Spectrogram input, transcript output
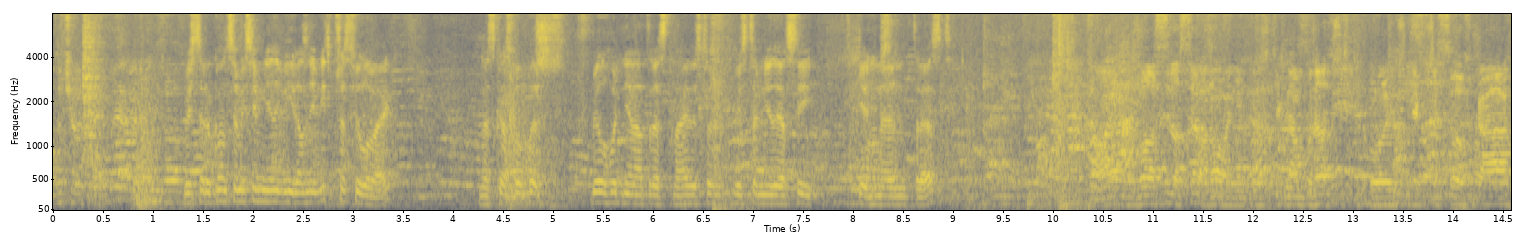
otočili to. Vy jste dokonce, myslím, měli výrazně víc přesilovek. Dneska soupeř byl hodně na trestné, vy jste, vy jste měli asi jeden trest. No, to bylo asi zase ano, oni prostě k nám pořád přistupovali při těch přesilovkách,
